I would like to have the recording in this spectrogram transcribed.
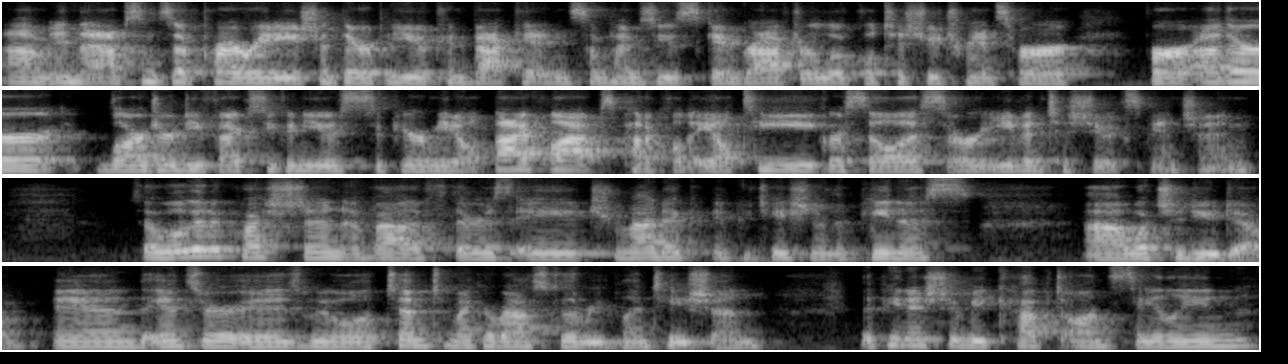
Um, in the absence of prior radiation therapy, you can back it and sometimes use skin graft or local tissue transfer for other larger defects, you can use superior medial thigh flaps, pedicled ALT, gracilis, or even tissue expansion. So we'll get a question about if there's a traumatic amputation of the penis, uh, what should you do? And the answer is we will attempt microvascular replantation. The penis should be kept on saline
